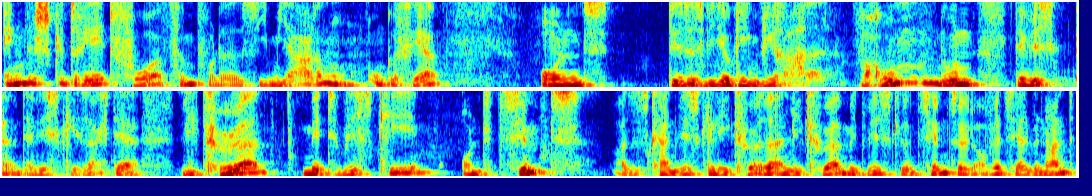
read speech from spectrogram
Englisch gedreht vor fünf oder sieben Jahren ungefähr. Und dieses Video ging viral. Warum nun der, Whis äh, der Whisky, sage ich, der Likör mit Whisky und Zimt, also es ist kein Whisky-Likör, sondern ein Likör mit Whisky und Zimt, so wird offiziell benannt,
